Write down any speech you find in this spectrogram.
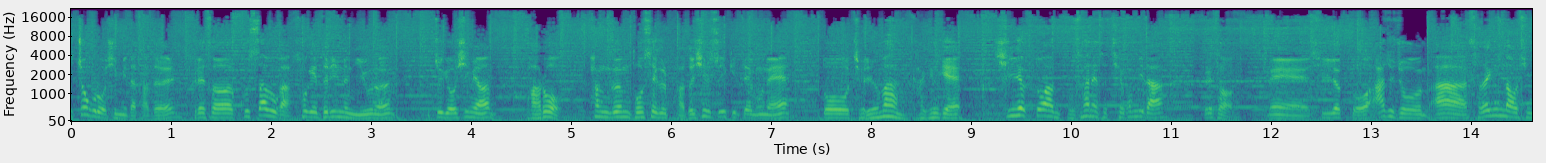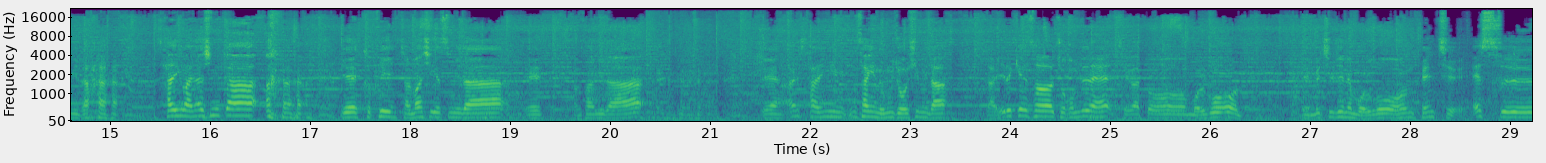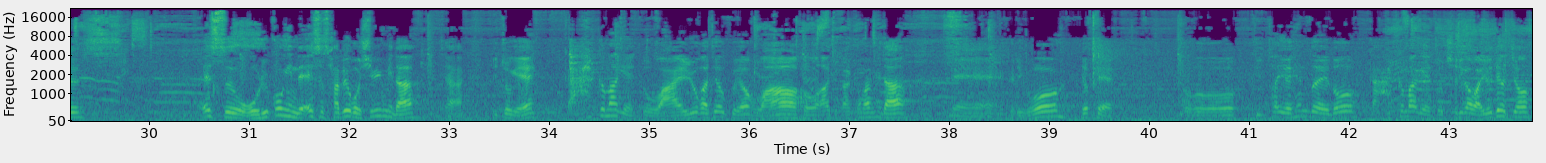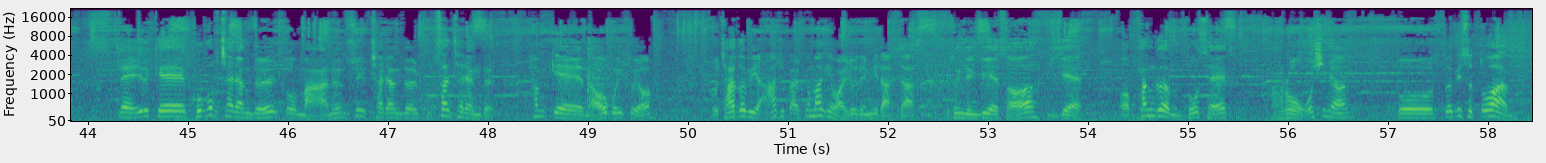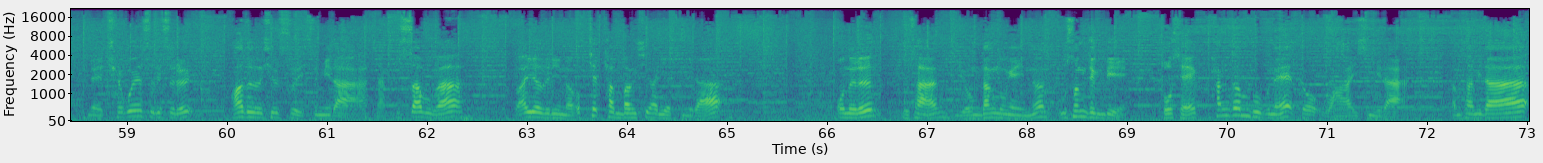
이쪽으로 오십니다, 다들. 그래서 굿사부가 소개 드리는 이유는 이쪽에 오시면 바로 판금 도색을 받으실 수 있기 때문에 또 저렴한 가격에 실력 또한 부산에서 최고입니다. 그래서 네 실력도 아주 좋은 아 사장님 나오십니다. 사장님 안녕하십니까? 예 커피 잘 마시겠습니다. 예 감사합니다. 예 아니 사장님 인상이 너무 좋으십니다. 자 이렇게 해서 조금 전에 제가 또 몰고 온 네, 며칠 전에 몰고 온 벤츠 S S560인데 S450입니다. 자, 이쪽에 깔끔하게 또 완료가 되었고요. 와우, 아주 깔끔합니다. 네, 그리고 옆에 또 뒷타이어 핸더에도 깔끔하게 또 처리가 완료되었죠. 네, 이렇게 고급 차량들, 또 많은 수입 차량들, 국산 차량들 함께 나오고 있고요. 또 작업이 아주 깔끔하게 완료됩니다. 자, 구성정비에서 이제 어, 판금, 도색 바로 오시면 또 서비스 또한 네, 최고의 서비스를 받으실 수 있습니다. 자, 굿사부가 또 알려드리는 업체 탐방 시간이었습니다. 오늘은 부산 용당동에 있는 우성정비 도색 판금 부분에 또 와 있습니다. 감사합니다.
